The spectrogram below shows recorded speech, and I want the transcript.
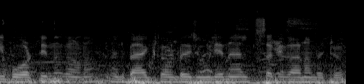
ഈ ബോട്ടിൽ നിന്ന് കാണാം. അതിന്റെ ബാക്ക്ഗ്രൗണ്ട് ജൂലിയൻ ആൽപ്സ് ഒക്കെ കാണാൻ പറ്റും.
